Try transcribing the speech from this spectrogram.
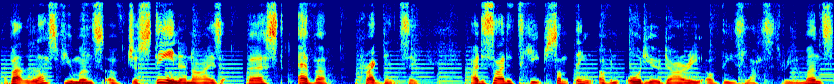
about the last few months of Justine and I's first ever pregnancy. I decided to keep something of an audio diary of these last three months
